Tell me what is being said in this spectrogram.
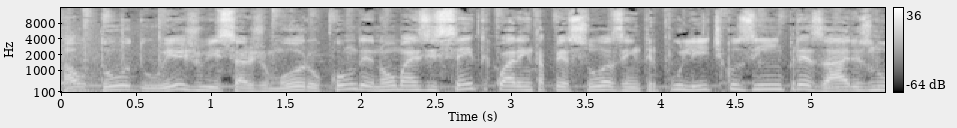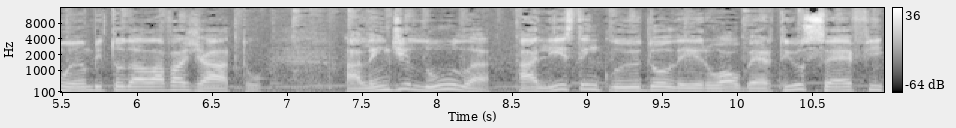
Ao todo, o ex-juiz Sérgio Moro condenou mais de 140 pessoas entre políticos e empresários no âmbito da Lava Jato. Além de Lula, a lista inclui o doleiro Alberto Youssef,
